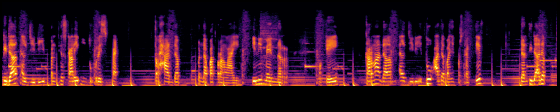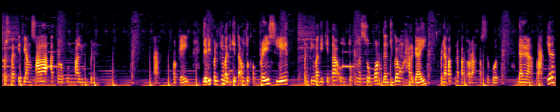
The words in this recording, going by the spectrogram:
di dalam LGD penting sekali untuk respect terhadap pendapat orang lain. Ini manner oke? Okay? karena dalam LGD itu ada banyak perspektif dan tidak ada perspektif yang salah ataupun paling benar oke? Okay? jadi penting bagi kita untuk appreciate penting bagi kita untuk nge-support dan juga menghargai pendapat-pendapat orang tersebut. Dan yang terakhir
